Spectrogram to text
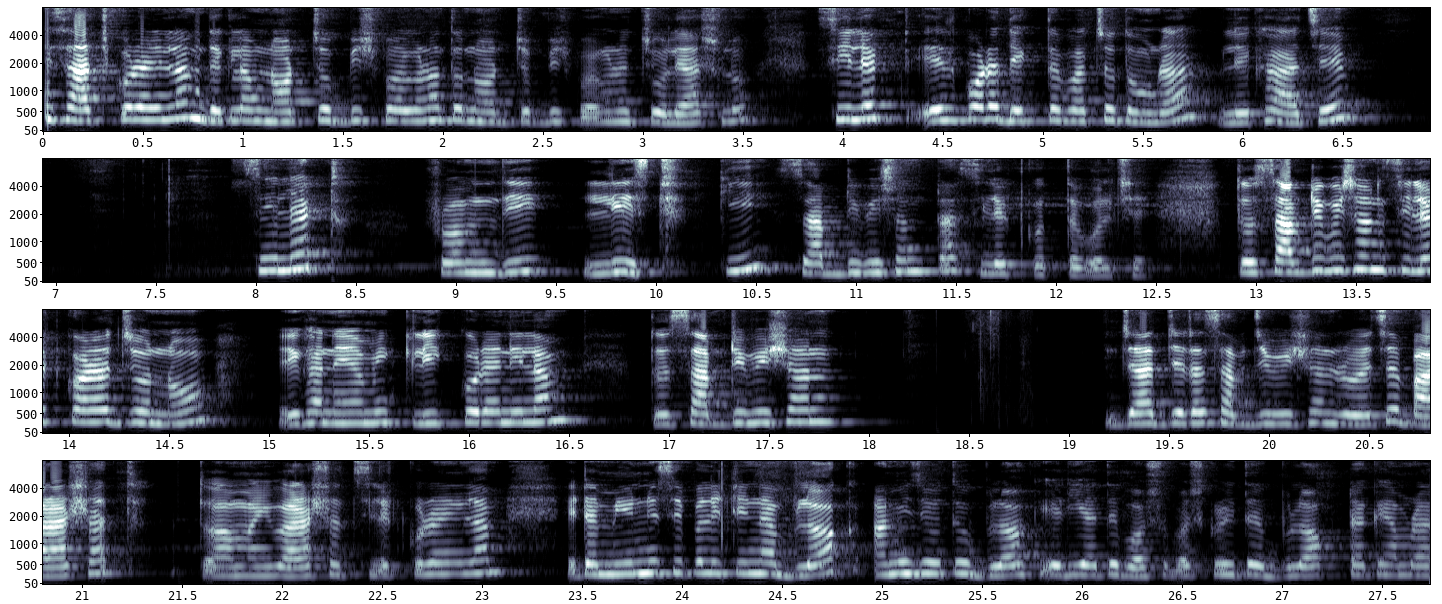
সার্চ করে নিলাম, দেখলাম নর্থ চব্বিশ পরগনা, তো নর্থ চব্বিশ পরগনা চলে আসলো। সিলেক্ট এরপরে দেখতে পাচ্ছ তোমরা, লেখা আছে সিলেক্ট ফ্রম দি লিস্ট কি সাব ডিভিশনটা সিলেক্ট করতে বলছে। তো সাবডিভিশন সিলেক্ট করার জন্য এখানে আমি ক্লিক করে নিলাম। তো সাবডিভিশন যার যেটা সাবডিভিশন রয়েছে বারাসাত, তো আমি বারাসাত সিলেক্ট করে নিলাম। এটা মিউনিসিপ্যালিটি না ব্লক আমি যেহেতু ব্লক এরিয়াতে বসবাস করি, তাই ব্লকটাকে আমরা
